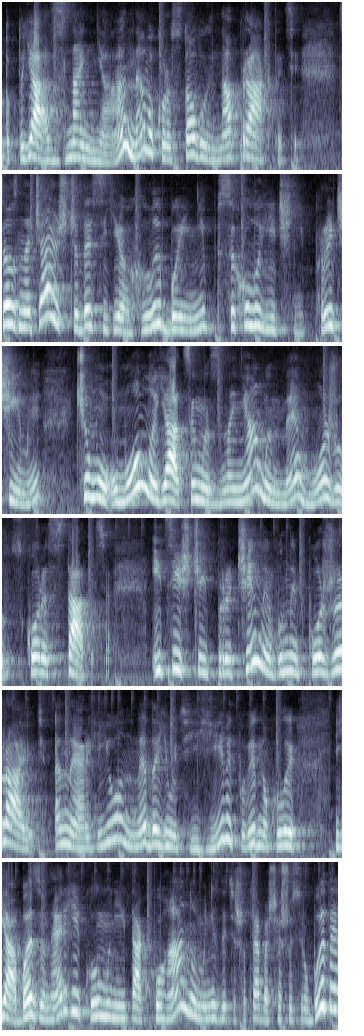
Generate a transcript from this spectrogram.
тобто я знання не використовую на практиці. Це означає, що десь є глибинні психологічні причини, чому умовно я цими знаннями не можу скористатися. І ці ще й причини вони пожирають енергію, не дають її. Відповідно, коли я без енергії, коли мені і так погано, мені здається, що треба ще щось робити,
